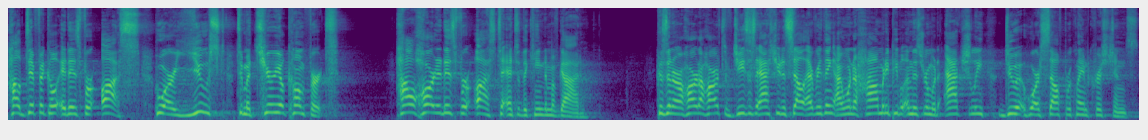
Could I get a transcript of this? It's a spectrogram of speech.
How difficult it is for us who are used to material comfort. How hard it is for us to enter the kingdom of God. Because in our heart of hearts, if Jesus asked you to sell everything, I wonder how many people in this room would actually do it who are self proclaimed Christians.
